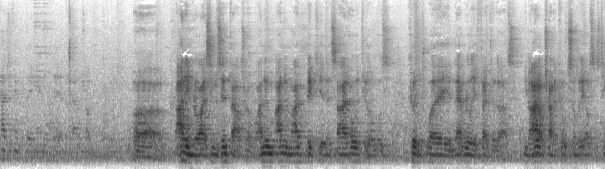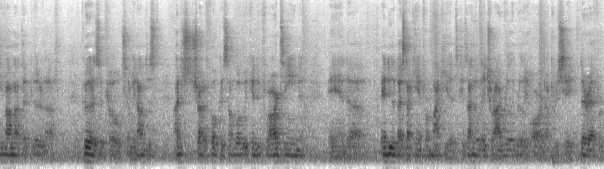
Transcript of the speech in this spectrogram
how'd you think that they handled the, the foul trouble? Uh, I didn't realize he was in foul trouble. I knew I knew my big kid inside Holyfield was couldn't play, and that really affected us. You know, I don't try to coach somebody else's team. I'm not that good enough, good as a coach. I mean, I'm just I just try to focus on what we can do for our team and and uh, and do the best I can for my kids because I know they try really really hard. I appreciate their effort.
